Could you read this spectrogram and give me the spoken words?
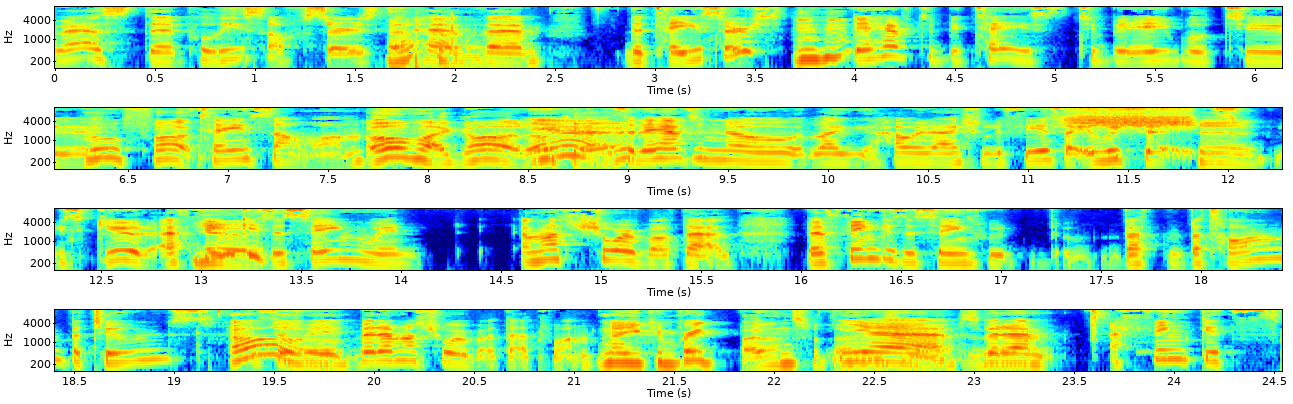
US, the police officers that Oh. have um, the tasers, Mhm. they have to be tased to be able to Oh fuck. tase someone. Oh my god. Okay. Yeah, so they have to know like how it actually feels like, which is, is good. I think Yeah. it's the same with. I'm not sure about that, but I think it's the same with bat- baton that Oh. but I'm not sure about that one. no, you can break bones with those. yeah, so- but um, I think it's.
